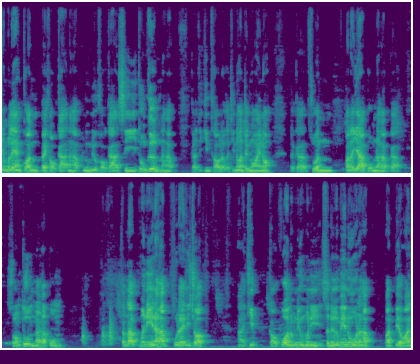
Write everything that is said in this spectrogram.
ยังมาแรงก่อนไปเข่ากะนะครับ นุ่มนิ้วเข่ากะสี่ทุ่มครึ่งนะครับก็จะกินเข้าแล้วก็จะนอนจักหน่อยเนาะแล้วก็ส่วนภรรยาผมนะครับก็สองทุ่มนะครับ ผมสำหรับมื้อนี้นะครับ ผู้ใดที่ชอบหาคลิปเข่าขั้วนุ่มนิ้วมื้อนี้เสนอเมนูนะครับผัดเปรี้ยวหวาน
